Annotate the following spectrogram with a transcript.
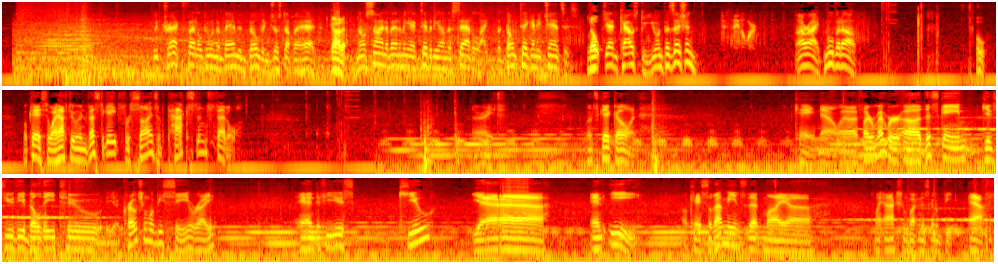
We've tracked Fettel to an abandoned building just up ahead. Got it. No sign of enemy activity on the satellite, but don't take any chances. Nope. Jankowski, you in position? Just say the word. All right, move it out. Oh, okay, so I have to investigate for signs of Paxton Fettel. Alright. Let's get going. Okay, now, uh, if I remember, uh, this game gives you the ability to. yeah, crouching would be C, right? And if you use Q, yeah, and E. Okay, so that means that my uh, my action button is going to be F.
